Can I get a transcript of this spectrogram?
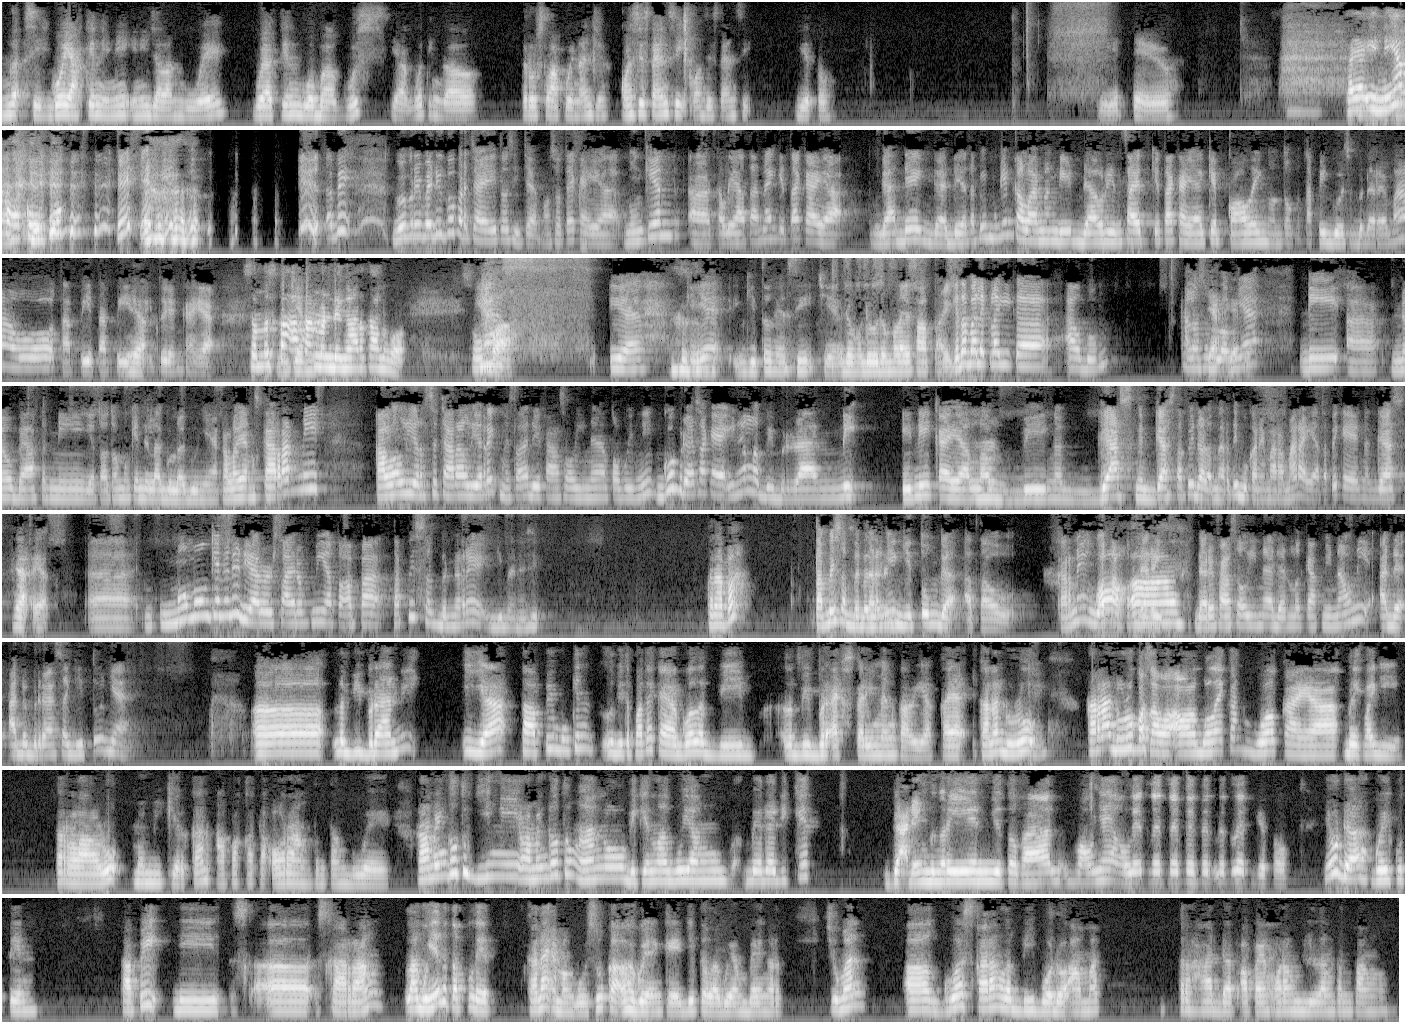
enggak sih. Gue yakin ini ini jalan gue. Gue yakin gue bagus ya gue tinggal terus lakuin aja. Konsistensi konsistensi gitu. Gitu kayak ini ya kok tapi gue pribadi gue percaya itu sih cek maksudnya kayak mungkin uh, kelihatannya kita kayak nggak deh nggak deh tapi mungkin kalau emang di down inside kita kayak keep calling untuk tapi gue sebenarnya mau tapi tapi yeah. ya itu yang kayak semesta mungkin, akan mendengarkan kok sumpah yes. Iya, kayaknya gitu gak sih? Cie, udah, udah udah mulai santai. Kita balik lagi ke album. Kalau ya, sebelumnya yeah, yeah. Di uh, No Bethany gitu atau mungkin di lagu-lagunya. Kalau yang sekarang nih kalau lir secara lirik misalnya di Vaselina atau ini, gue berasa kayak ini lebih berani. Ini kayak hmm. lebih ngegas ngegas tapi dalam arti bukan yang marah-marah ya tapi kayak ngegas. Ya ya. Uh, mau mungkin ini the other side of me atau apa tapi sebenarnya gimana sih? Kenapa? Tapi sebenarnya gitu nggak? Atau karena yang gue oh, tangkap uh, dari dari Vaselina dan Look at Me Now nih ada ada berasa gitunya. Uh, lebih berani iya tapi mungkin lebih tepatnya kayak gue lebih lebih bereksperimen kali ya. Kayak karena dulu okay karena dulu pas awal-awal mulai kan gue kayak balik lagi terlalu memikirkan apa kata orang tentang gue. Ramengel tuh gini, Ramengel tuh nganu, bikin lagu yang beda dikit, gak ada yang dengerin gitu kan. Maunya yang lit lit lit lit lit lit, lit gitu. Ya udah, gue ikutin. Tapi di uh, sekarang lagunya tetap lit karena emang gue suka lagu yang kayak gitu, lagu yang banger. Cuman uh, gue sekarang lebih bodoh amat terhadap apa yang orang bilang tentang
